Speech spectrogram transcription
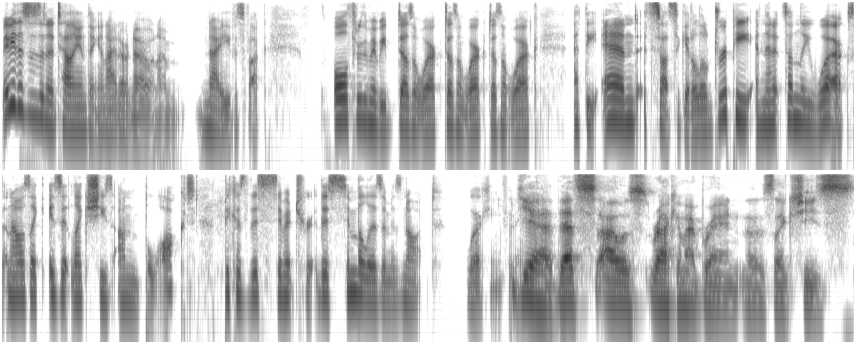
maybe this is an Italian thing and I don't know and I'm naive as fuck. All through the movie doesn't work, doesn't work, doesn't work. At the end, it starts to get a little drippy and then it suddenly works. And I was like, is it like she's unblocked? Because this symmetry this symbolism is not working for me. Yeah, that's I was racking my brain. I was like, she's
